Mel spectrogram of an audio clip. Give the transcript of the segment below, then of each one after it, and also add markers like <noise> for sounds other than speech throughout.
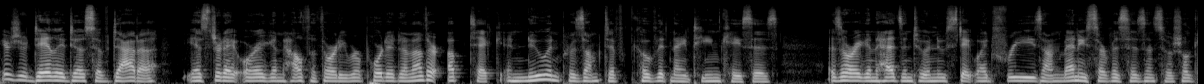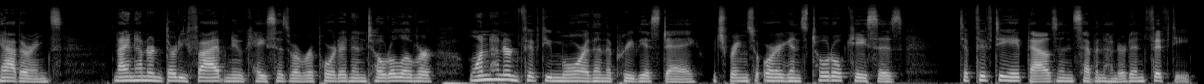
Here's your daily dose of data. Yesterday, Oregon Health Authority reported another uptick in new and presumptive COVID 19 cases as Oregon heads into a new statewide freeze on many services and social gatherings. 935 new cases were reported in total, over 150 more than the previous day, which brings Oregon's total cases to 58,750.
